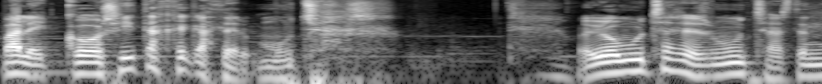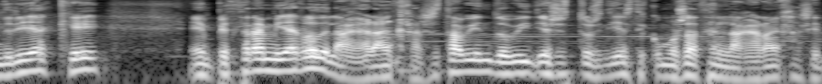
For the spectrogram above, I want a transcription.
Vale, cositas que hay que hacer. Muchas. Lo digo muchas, es muchas. Tendría que empezar a mirar lo de las granjas. He estado viendo vídeos estos días de cómo se hacen las granjas y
